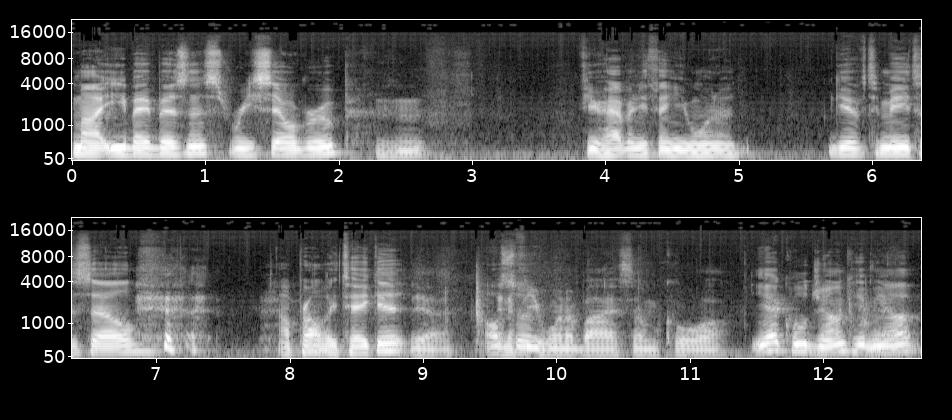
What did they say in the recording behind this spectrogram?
My eBay business resale group. Mm-hmm. If you have anything you want to give to me to sell, I'll probably take it. Yeah. and Also- if you want to buy some cool Yeah, cool junk. Hit me Yeah. up.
